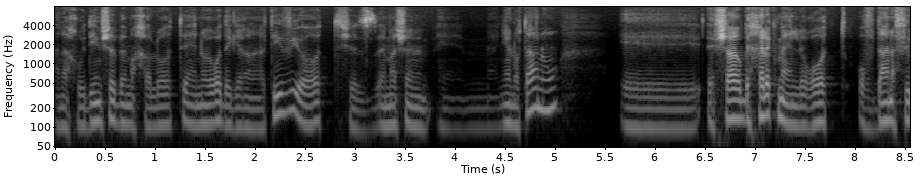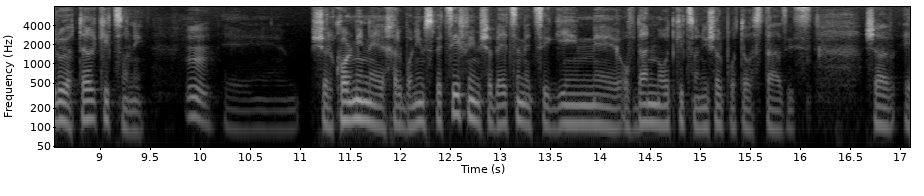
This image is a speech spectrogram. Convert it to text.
אנחנו יודעים שבמחלות אה, נוירודגנרטיביות, שזה מה שמעניין אותנו, אפשר בחלק מהן לראות אובדן אפילו יותר קיצוני. Mm. של כל מיני חלבונים ספציפיים שבעצם מציגים אה, אובדן מאוד קיצוני של פרוטאוסטזיס. עכשיו, אה,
